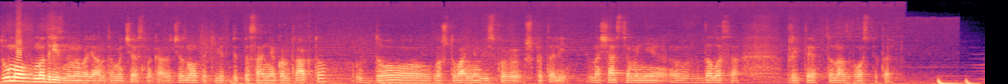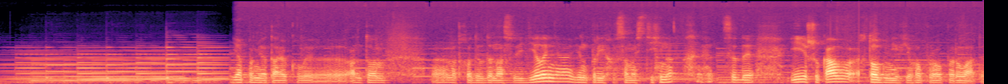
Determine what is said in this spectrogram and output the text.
Думав над різними варіантами, чесно кажучи, знов таки від підписання контракту до влаштування в військові шпиталі. На щастя, мені вдалося прийти до нас в госпіталь. Я пам'ятаю, коли е, Антон е, надходив до нас у відділення, він приїхав самостійно сюди і шукав, хто б міг його прооперувати,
